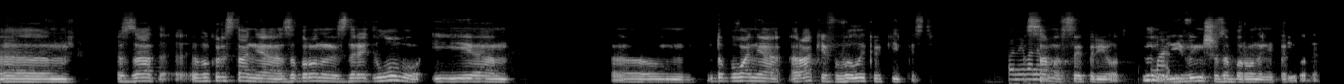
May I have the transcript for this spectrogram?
Е, За використання заборонених знарядь лову і е, е, добування раків великої кількості Пане Іване, саме в цей період, ну і в інші заборонені періоди.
